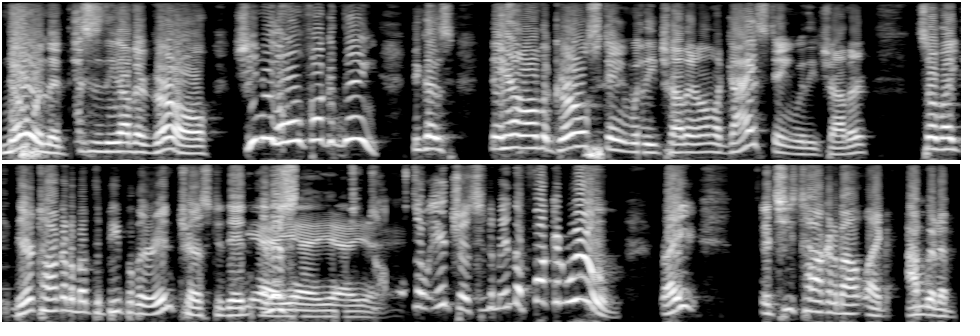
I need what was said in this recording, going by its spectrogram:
Knowing that this is the other girl, she knew the whole fucking thing because they had all the girls staying with each other and all the guys staying with each other. So like they're talking about the people they're interested in, Yeah. and they're Yeah. Yeah. Yeah. so, so interested in the fucking room, right? And she's talking about like I'm gonna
